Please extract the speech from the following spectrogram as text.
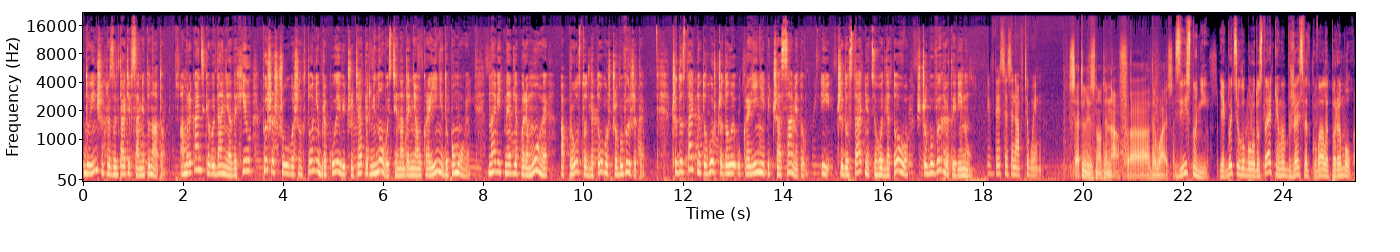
До інших результатів саміту НАТО. Американське видання The Hill пише, що у Вашингтоні бракує відчуття терміновості надання Україні допомоги, навіть не для перемоги, а просто для того, щоб вижити. Чи достатньо того, що дали Україні під час саміту, і чи достатньо цього для того, щоб виграти війну? Uh, Звісно, ні. Якби цього було достатньо, ми б вже святкували перемогу.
